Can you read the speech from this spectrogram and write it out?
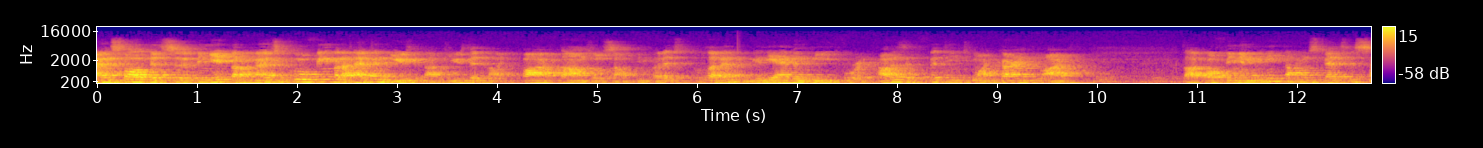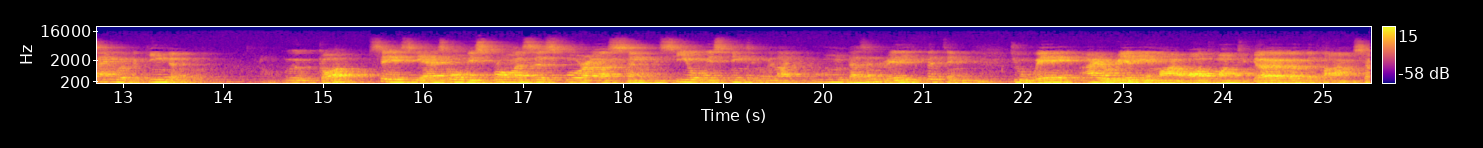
haven't started surfing yet, but I know it's a cool thing, but I haven't used it. I've used it like five times or something, but it's because I don't really have a need for it. How does it fit into my current life? type of thing. And many times that's the same with the kingdom. God says He has all these promises for us, and we see all these things, and we're like, mm, doesn't really fit in to where I really in my heart want to go over time. So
